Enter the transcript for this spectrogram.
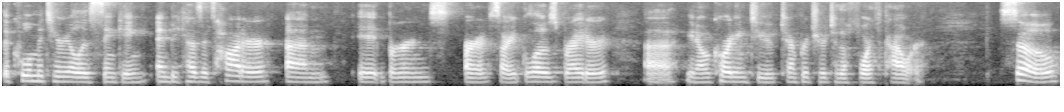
the cool material is sinking. And because it's hotter, um, it burns, or sorry, glows brighter, uh, you know, according to temperature to the fourth power. So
